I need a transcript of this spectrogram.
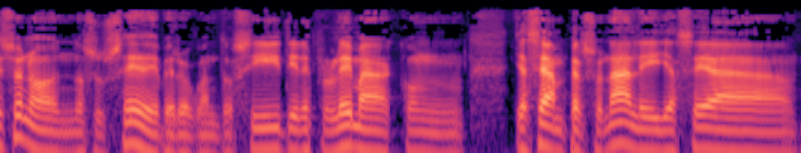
eso no, no sucede, pero cuando sí tienes problemas con, ya sean personales, ya sea,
